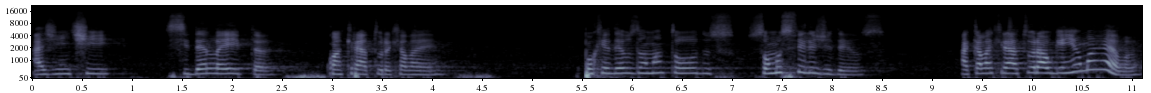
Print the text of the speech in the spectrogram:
a gente se deleita com a criatura que ela é. Porque Deus ama todos, somos filhos de Deus. aquela criatura, alguém ama ela.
